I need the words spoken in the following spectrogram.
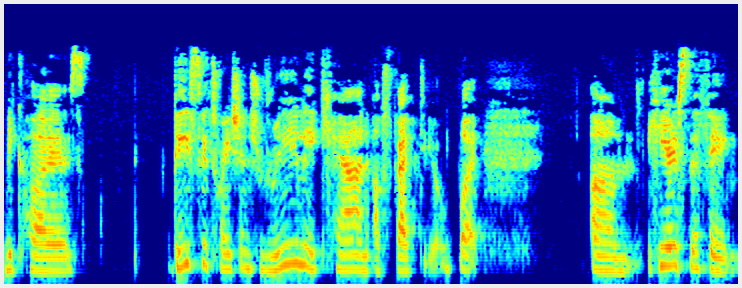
because these situations really can affect you. But um, here's the thing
